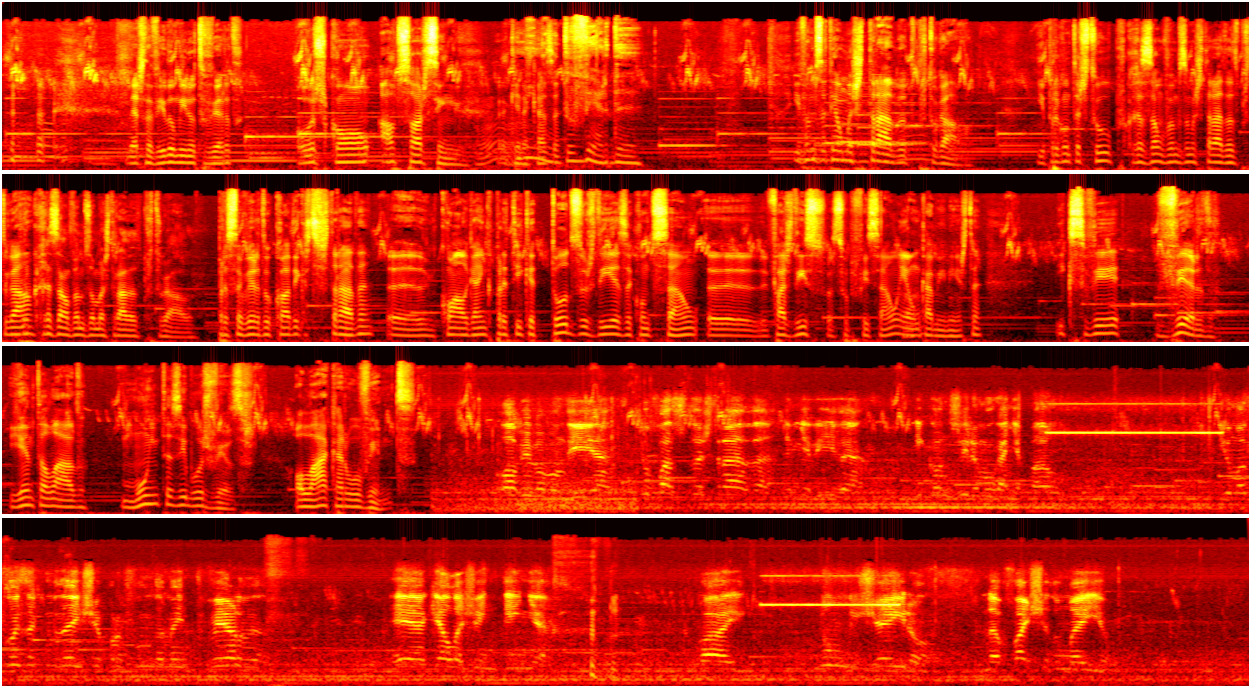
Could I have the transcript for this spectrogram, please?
Desta vida, o Minuto Verde. Hoje com outsourcing aqui na casa. Minuto Verde. E vamos até uma estrada de Portugal. E perguntas tu por que razão vamos a uma estrada de Portugal? Por que razão vamos a uma estrada de Portugal? Para saber do código de estrada eh, com alguém que pratica todos os dias a condução, eh, faz disso a sua profissão, é um camionista e que se vê verde e entalado muitas e boas vezes. Olá, caro ouvinte. Olá, viva, bom dia. Eu faço da estrada a minha vida e conduzir o meu ganha-pão. E uma coisa que me deixa profundamente verde é aquela gentinha que vai num ligeiro na faixa do meio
